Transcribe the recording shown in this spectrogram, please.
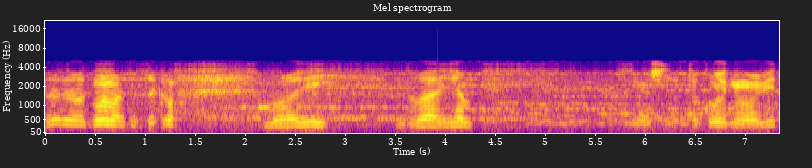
Это вот мой мотоцикл. Муравей 2М. Значит, вот такой у него вид.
